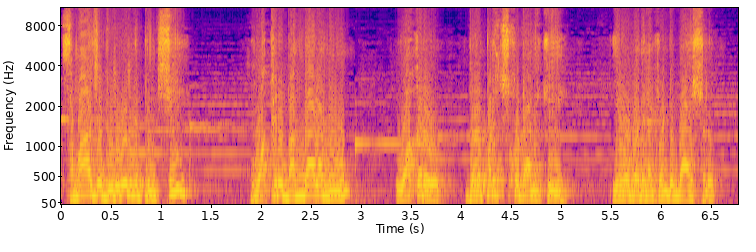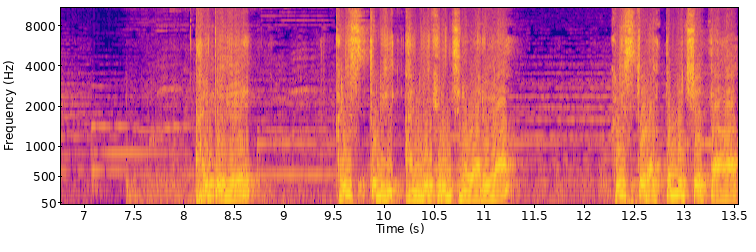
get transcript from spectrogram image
సమాజ విలువలను పెంచి ఒకరి బంధాలను ఒకరు దృఢపరుచుకోవడానికి ఇవ్వబడినటువంటి భాషలు. అయితే క్రీస్తుని అంగీకరించిన వారిగా క్రీస్తు రక్తము చేత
